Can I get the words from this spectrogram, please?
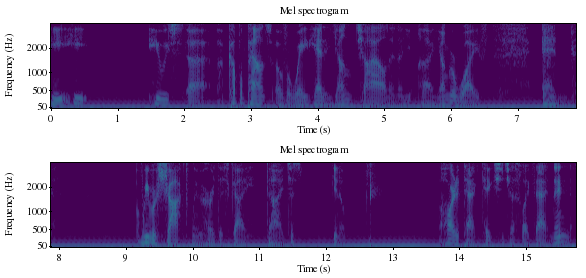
he, he he was uh, a couple pounds overweight. He had a young child and a, younger wife, and we were shocked when we heard this guy die. Just you know, a heart attack takes you just like that. And then uh,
